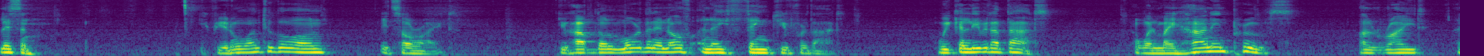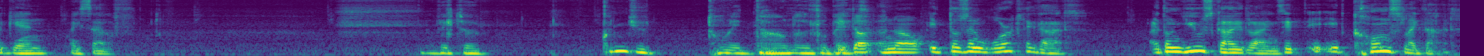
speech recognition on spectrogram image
Listen, if you don't want to go on, it's all right. You have done more than enough, and I thank you for that. We can leave it at that. And when my hand improves, I'll write again myself. Victor, couldn't you tone it down a little bit? It do- no, it doesn't work like that. I don't use guidelines. It, it, it comes like that.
